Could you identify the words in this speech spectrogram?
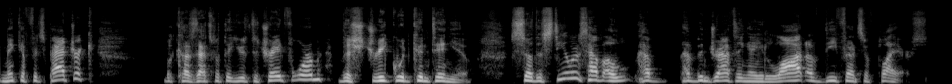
Minkah Fitzpatrick, because that's what they used to trade for him, the streak would continue. So the Steelers have a, have have been drafting a lot of defensive players.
